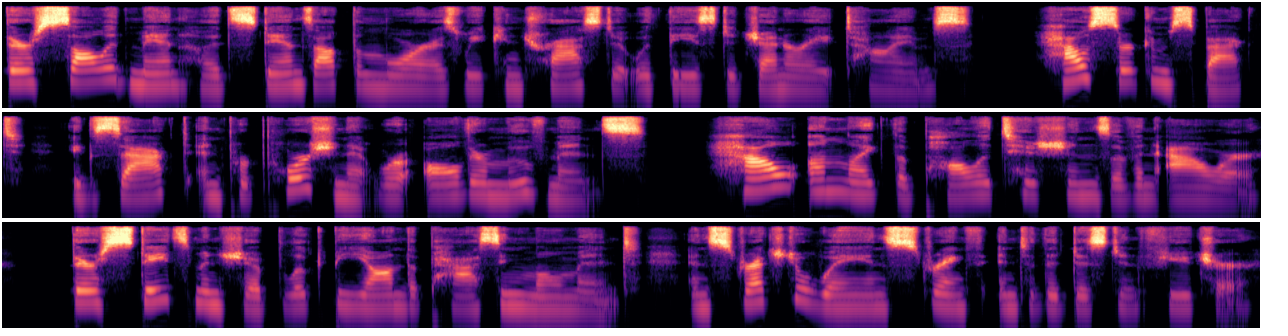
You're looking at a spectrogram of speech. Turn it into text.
Their solid manhood stands out the more as we contrast it with these degenerate times. How circumspect, exact, and proportionate were all their movements. How unlike the politicians of an hour. Their statesmanship looked beyond the passing moment and stretched away in strength into the distant future.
